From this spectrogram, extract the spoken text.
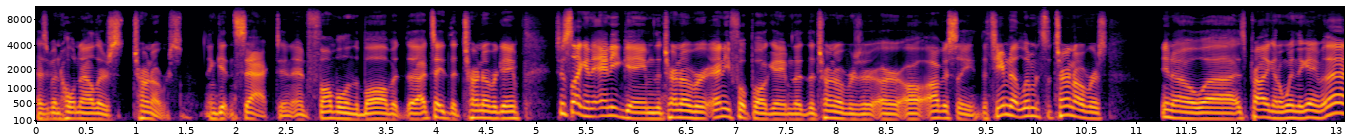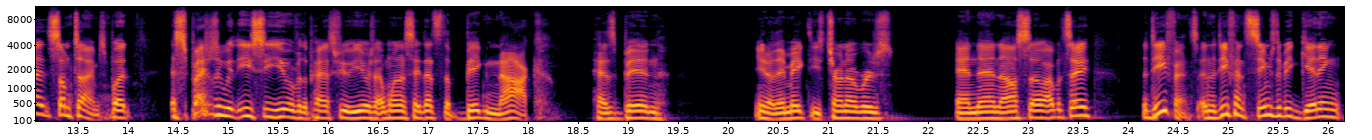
has been Holton Ahlers turnovers and getting sacked and, and fumbling the ball. But the, I'd say the turnover game, just like in any game, the turnover, any football game, the, the turnovers are, are obviously the team that limits the turnovers you know, uh, is probably going to win the game. Eh, sometimes, but especially with ECU over the past few years, I want to say that's the big knock has been, you know, they make these turnovers, and then also I would say the defense, and the defense seems to be getting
